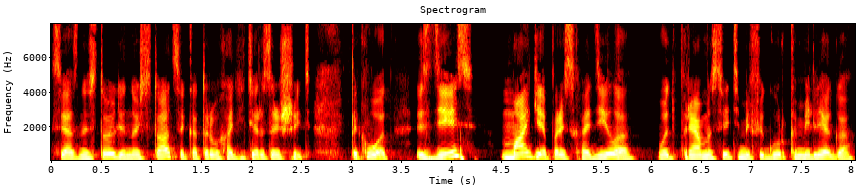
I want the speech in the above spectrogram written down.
связанный с той или иной ситуацией, которую вы хотите разрешить. Так вот, здесь магия происходила вот прямо с этими фигурками Лего.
